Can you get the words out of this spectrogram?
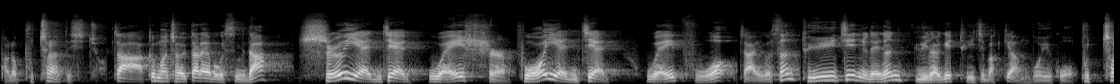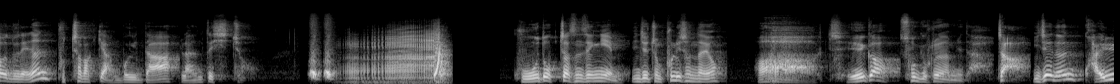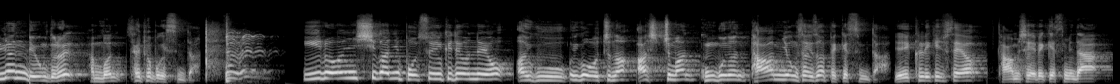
바로 부처라는 뜻이죠. 자, 그럼 저를 따라해 보겠습니다. 十眼见为实，佛眼见 왜 부어? 자 이것은 돼지 눈에는 유일하게 돼지밖에 안 보이고 부처 눈에는 부처밖에 안 보인다 라는 뜻이죠 구독자 선생님 이제 좀 풀리셨나요? 아 제가 속이 후련합니다 자 이제는 관련 내용들을 한번 살펴보겠습니다 이런 시간이 벌써 이렇게 되었네요. 아이고 이거 어쩌나? 아쉽지만 공부는 다음 영상에서 뵙겠습니다. 여기 클릭해주세요. 다음 시간에 뵙겠습니다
